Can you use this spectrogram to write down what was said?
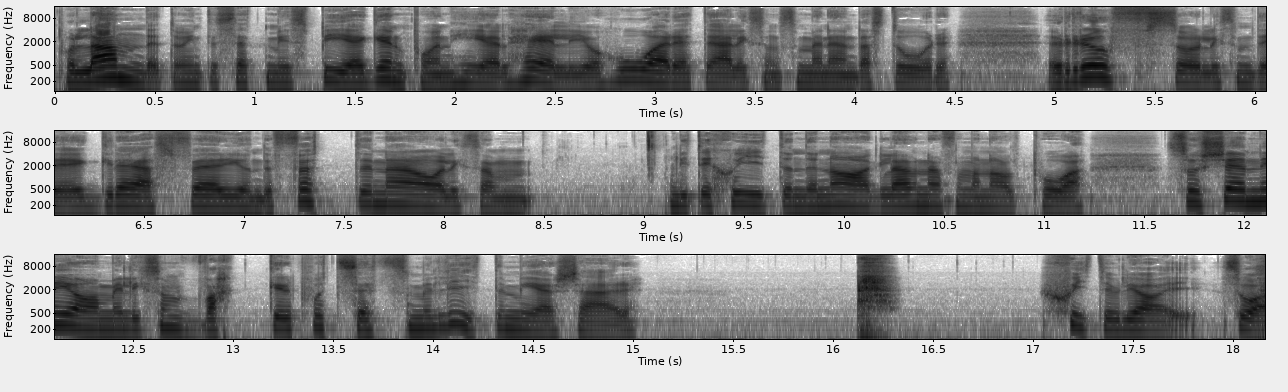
på landet och inte sett mig i spegeln på en hel helg och håret är liksom som en enda stor rufs och liksom det är gräsfärg under fötterna och liksom lite skit under naglarna för man har hållit på. Så känner jag mig liksom vacker på ett sätt som är lite mer så här skiter väl jag i. Så.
